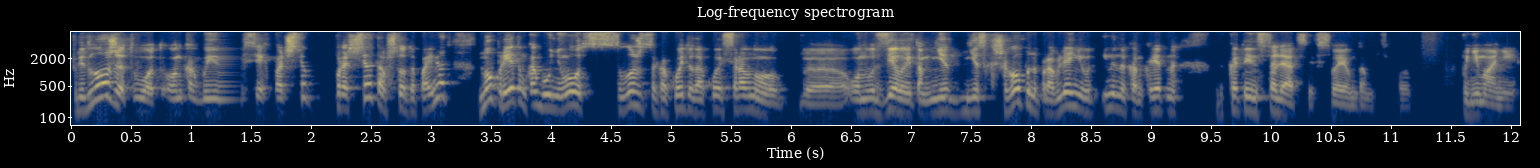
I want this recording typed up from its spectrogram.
предложит, вот, он как бы всех прочтет, прочтет там что-то поймет, но при этом как бы у него вот сложится какой-то такой все равно, э, он вот сделает там несколько шагов по направлению вот именно конкретно к этой инсталляции в своем там типа, понимании.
